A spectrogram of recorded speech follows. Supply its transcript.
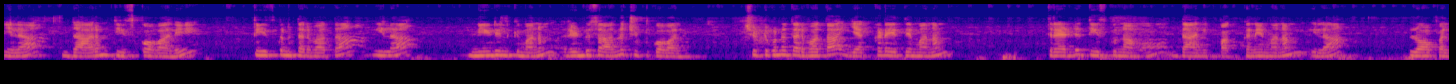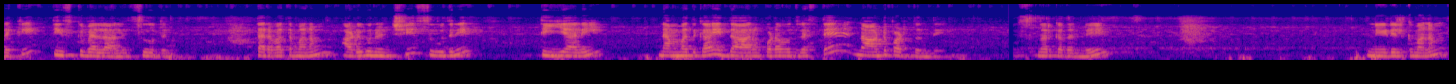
ఇలా దారం తీసుకోవాలి. తీసుకున్న తర్వాత ఇలా నీడిల్కి మనం రెండు సార్లు చుట్టుకోవాలి. చుట్టుకున్న తర్వాత ఎక్కడైతే మనం థ్రెడ్ తీసుకున్నామో దాని పక్కనే మనం ఇలా లోపలికి తీసుకువెళ్ళాలి సూదిని. తర్వాత మనం అడుగు నుంచి సూదిని తీయాలి. నెమ్మదిగా ఈ దారం కూడా వదిలేస్తే నాటు పడుతుంది. చూస్తున్నారు కదండి. నీడిల్కి మనం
